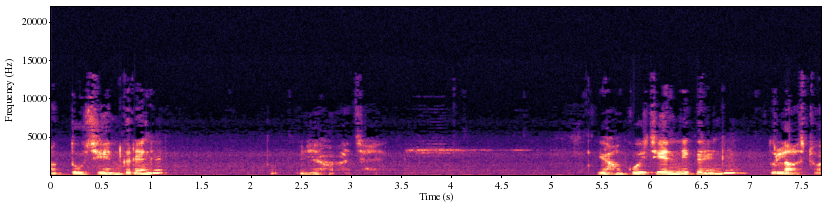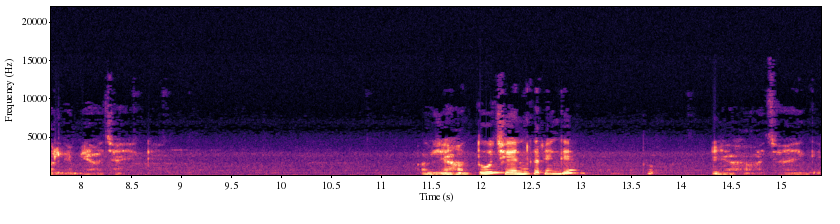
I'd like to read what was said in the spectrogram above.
अब दो चेन करेंगे तो यहाँ आ जाएगा यहाँ कोई चेन नहीं करेंगे तो लास्ट वाले में आ जाएँगे अब यहाँ दो चेन करेंगे तो यहाँ आ जाएँगे।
